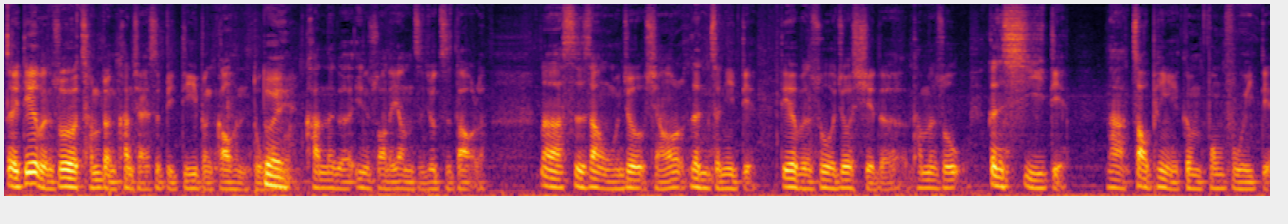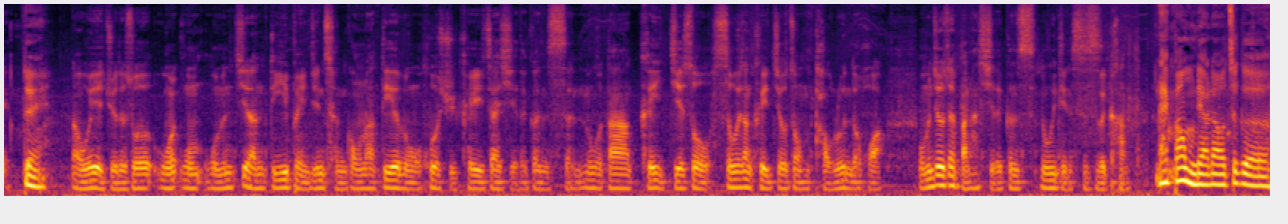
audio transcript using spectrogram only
对，第二本书的成本看起来是比第一本高很多。对，看那个印刷的样子就知道了。那事实上，我们就想要认真一点。第二本书我就写的，他们说更细一点。那照片也更丰富一点。对，那我也觉得说，我我我们既然第一本已经成功，那第二本我或许可以再写得更深。如果大家可以接受，社会上可以就这种讨论的话，我们就再把它写得更深入一点，试试看。来帮我们聊聊这个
